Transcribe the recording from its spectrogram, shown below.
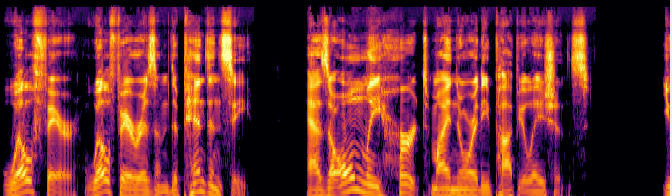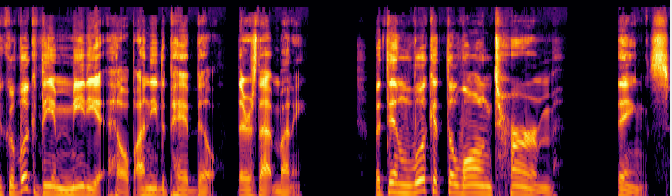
welfare, welfareism, dependency has only hurt minority populations. You could look at the immediate help. I need to pay a bill. There's that money. But then look at the long term things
